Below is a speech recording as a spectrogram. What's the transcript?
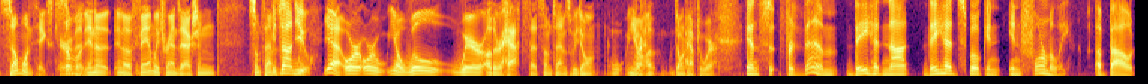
someone takes care Someone. of it in a in a family transaction. Sometimes It's on we- you. Yeah, or or you know, we'll wear other hats that sometimes we don't you know Right. uh, don't have to wear. And so for them, they had not they had spoken informally about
